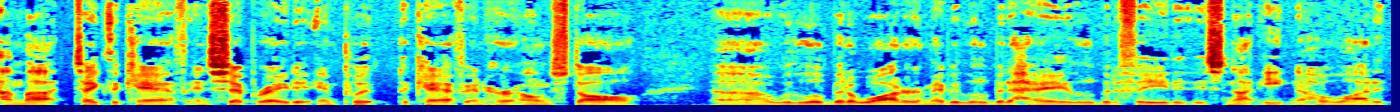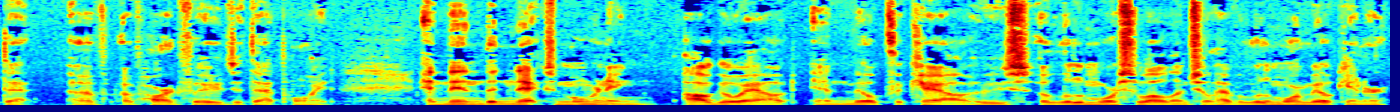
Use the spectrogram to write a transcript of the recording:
I might take the calf and separate it and put the calf in her own stall. Uh, with a little bit of water, maybe a little bit of hay, a little bit of feed. It, it's not eating a whole lot at that of, of hard foods at that point. And then the next morning, I'll go out and milk the cow who's a little more swollen. She'll have a little more milk in her.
